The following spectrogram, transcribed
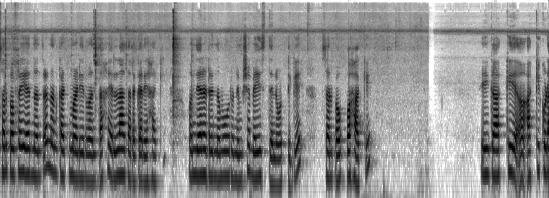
ಸ್ವಲ್ಪ ಫ್ರೈ ಆದ ನಂತರ ನಾನು ಕಟ್ ಮಾಡಿರುವಂತಹ ಎಲ್ಲ ತರಕಾರಿ ಹಾಕಿ ಒಂದೆರಡರಿಂದ ಮೂರು ನಿಮಿಷ ಬೇಯಿಸ್ತೇನೆ ಒಟ್ಟಿಗೆ. ಸ್ವಲ್ಪ ಉಪ್ಪು ಹಾಕಿ. ಈಗ ಅಕ್ಕಿ ಅಕ್ಕಿ ಕೂಡ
